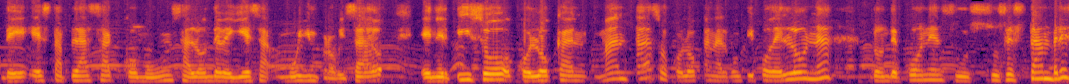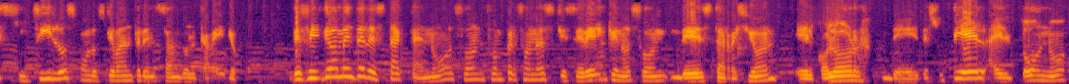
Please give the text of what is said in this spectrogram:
de esta plaza como un salón de belleza muy improvisado. En el piso colocan mantas o colocan algún tipo de lona donde ponen sus, sus estambres, sus hilos con los que van trenzando el cabello. Definitivamente destacan, ¿no? Son, son personas que se ven que no son de esta región. El color de, de su piel, el tono,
